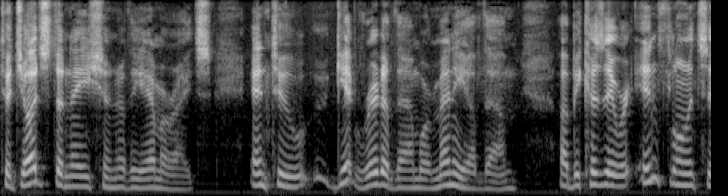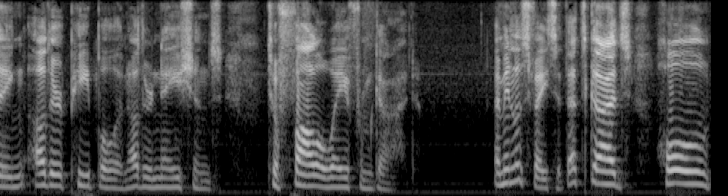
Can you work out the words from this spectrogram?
to judge the nation of the Amorites and to get rid of them, or many of them, uh, because they were influencing other people and other nations to fall away from God. I mean, let's face it, that's God's whole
